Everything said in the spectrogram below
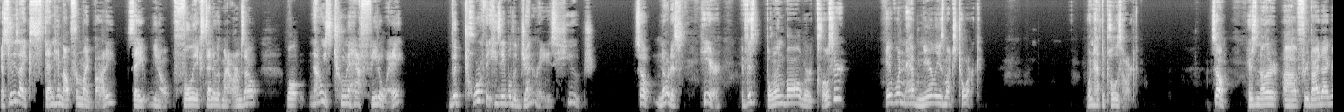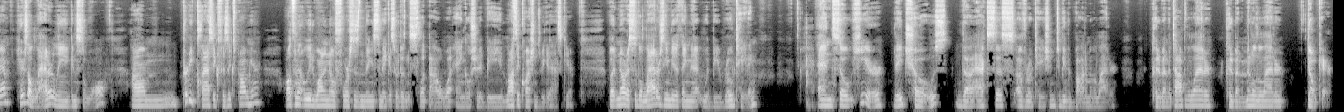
As soon as I extend him out from my body, say, you know, fully extended with my arms out, well, now he's two and a half feet away. The torque that he's able to generate is huge. So notice here, if this bowling ball were closer, it wouldn't have nearly as much torque. Wouldn't have to pull as hard. So here's another uh, free body diagram. Here's a ladder leaning against a wall. Um, pretty classic physics problem here. Ultimately, we'd want to know forces and things to make it so it doesn't slip out. What angle should it be? Lots of questions we could ask here. But notice, so the ladder's going to be the thing that would be rotating. And so here, they chose the axis of rotation to be the bottom of the ladder. Could have been the top of the ladder, could have been the middle of the ladder, don't care.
